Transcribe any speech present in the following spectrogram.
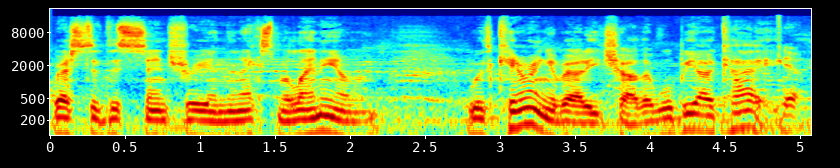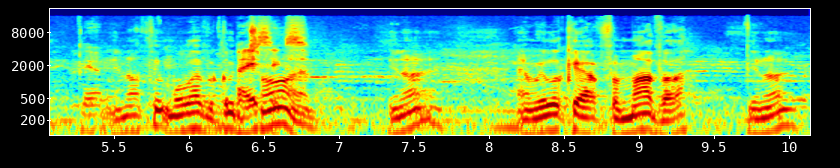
rest of this century and the next millennium with caring about each other, we'll be okay. Yeah, yeah. And I think we'll have a good time, you know. And we look out for mother, you know,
